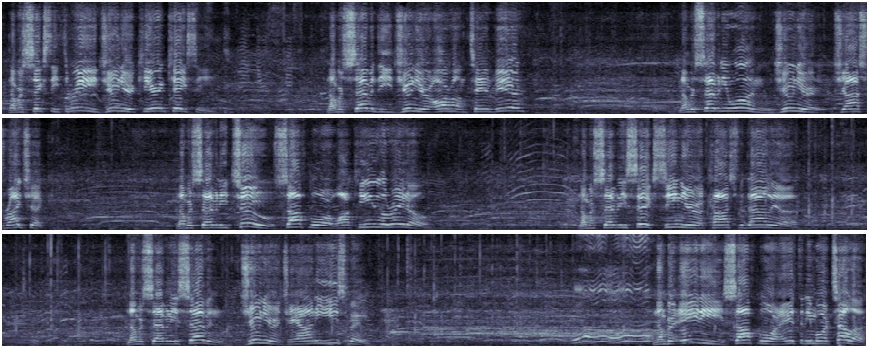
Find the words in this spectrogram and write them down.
Number 63, junior Kieran Casey. Number 70, junior Arham Tanvir. Number 71, junior Josh Rychek. Number 72, sophomore Joaquin Laredo. Number 76, senior Akash Vidalia. Number 77, junior Gianni Eastman. Ooh, ooh, ooh. Number 80, sophomore Anthony Martella.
